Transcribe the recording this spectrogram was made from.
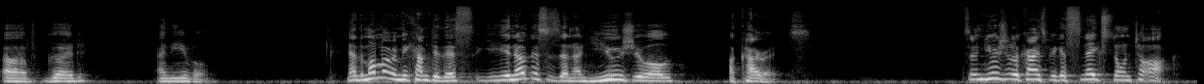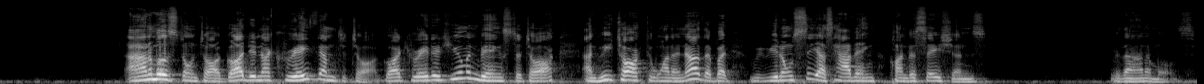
of good and evil. Now, the moment when we come to this, you know this is an unusual occurrence. It's an unusual occurrence because snakes don't talk. Animals don't talk. God did not create them to talk. God created human beings to talk, and we talk to one another, but you don't see us having conversations with animals.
